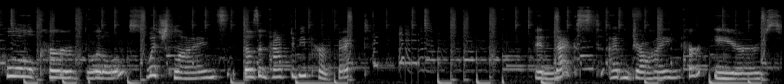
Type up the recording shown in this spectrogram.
cool curved little switch lines. It doesn't have to be perfect. And next I'm drawing her ears.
